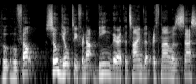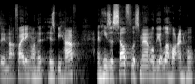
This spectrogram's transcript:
who, who felt so guilty for not being there at the time that Uthman was assassinated, not fighting on his behalf. And he's a selfless man radiallahu anhu,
